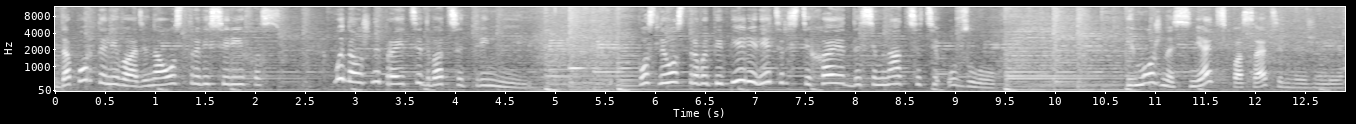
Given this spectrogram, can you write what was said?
До порта Ливади на острове Серифос мы должны пройти 23 мили. После острова Пипери ветер стихает до 17 узлов. И можно снять спасательный жилет.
